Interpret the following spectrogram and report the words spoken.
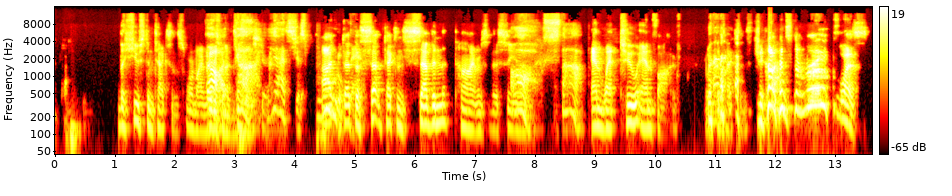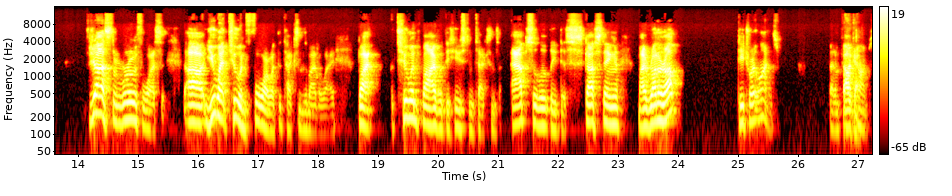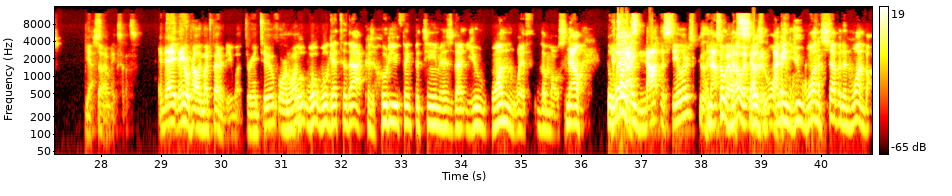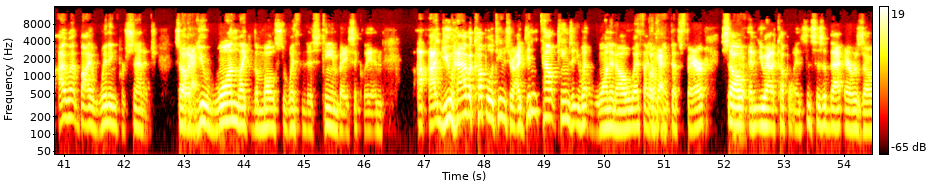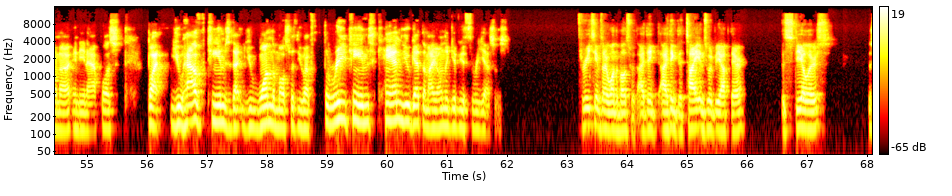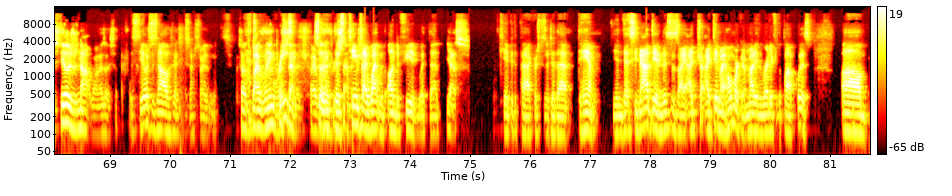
The Houston Texans were my oh God! this year. Yeah, it's just I brutal. bet the man. se- Texans seven times this season oh, stop! and went two and five with the Texans. Just ruthless. Just ruthless. Uh, you went two and four with the Texans, by the way, but two and five with the Houston Texans. Absolutely disgusting. My runner up, Detroit Lions. Bet them five Okay. times. Yes, So- that makes sense. And they, they were probably much better. Do you what? Three and two, four and one. We'll, we'll, we'll get to that because who do you think the team is that you won with the most? Now, the You're way I it's not the Steelers because No, me I no, was it was. I mean, you won seven and one, but I went by winning percentage. So Okay. you won like the most with this team, basically. And I, I, you have a couple of teams here. I didn't count teams that you went one and zero with. I don't Okay. think that's fair. So, Okay. and you had a couple instances of that: Arizona, Indianapolis. But you have teams that you won the most with. You have three teams. Can you get them? I only give you three yeses. three teams I won the most with. I think I think the Titans would be up there. The Steelers. The Steelers is not one, as I said The. Steelers is not. okay, Sorry. So it's by winning crazy. percentage. By so winning the, the percentage. teams I went with undefeated with then yes. Can't be the Packers because I did that. Damn. See now, Dan, this is I I, try, I did my homework and I'm not even ready for the pop quiz. Um,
